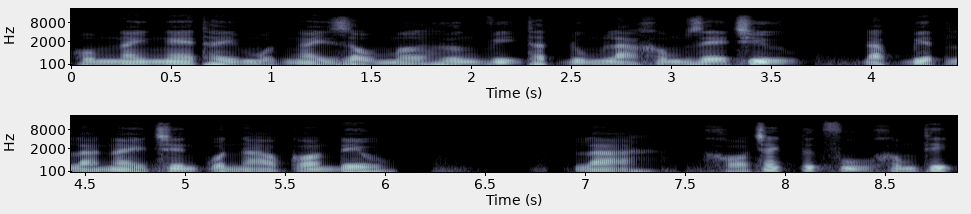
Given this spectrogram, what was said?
Hôm nay nghe thấy một ngày dầu mỡ hương vị thật đúng là không dễ chịu, đặc biệt là này trên quần áo còn đều. Là, khó trách tức phụ không thích.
